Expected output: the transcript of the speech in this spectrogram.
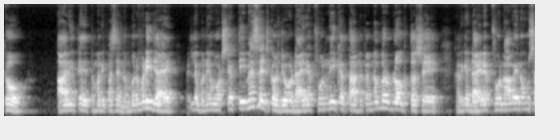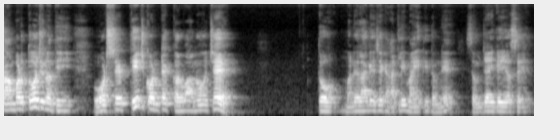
તો આ રીતે તમારી પાસે નંબર મળી જાય, એટલે મને વોટ્સએપથી મેસેજ કરજો ડાયરેક્ટ ફોન નહીં કરતા, નકર નંબર બ્લોક થશે. કારણ કે ડાયરેક્ટ ફોન આવે ને હું સાંભળતો જ નથી વોટ્સએપથી જ કોન્ટેક્ટ કરવાનો છે. તો મને લાગે છે કે આટલી માહિતી તમને સમજાઈ ગઈ હશે.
